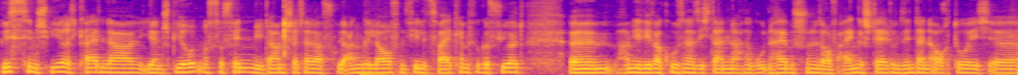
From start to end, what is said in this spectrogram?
bisschen Schwierigkeiten da, ihren Spielrhythmus zu finden. Die Darmstädter da früh angelaufen, viele Zweikämpfe geführt. Ähm, haben die Leverkusener sich dann nach einer guten halben Stunde darauf eingestellt und sind dann auch durch äh,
